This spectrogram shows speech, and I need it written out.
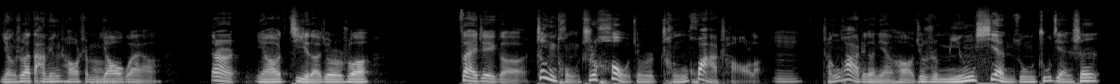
影射大明朝什么妖怪啊？但是你要记得，就是说，在这个正统之后，就是成化朝了。嗯成化这个年号就是明宪宗朱见深。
